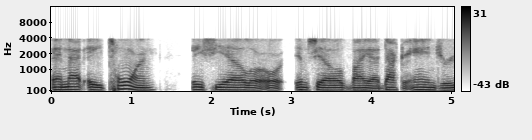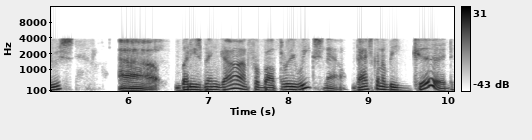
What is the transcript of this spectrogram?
and not a torn ACL or, or MCL by uh, Dr. Andrews. Uh, but he's been gone for about three weeks now. That's going to be good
